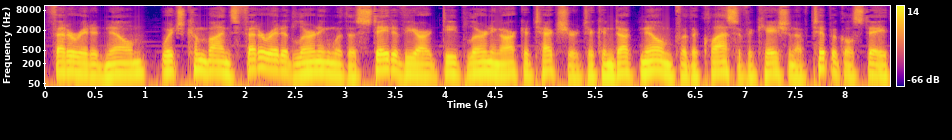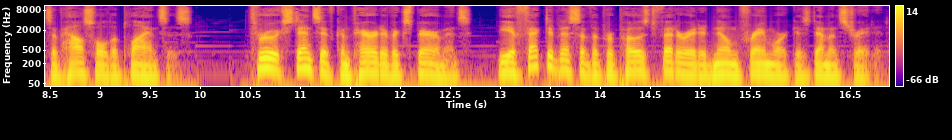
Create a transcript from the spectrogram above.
Federated NILM, which combines federated learning with a state of the art deep learning architecture to conduct NILM for the classification of typical states of household appliances. Through extensive comparative experiments, the effectiveness of the proposed federated NILM framework is demonstrated.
